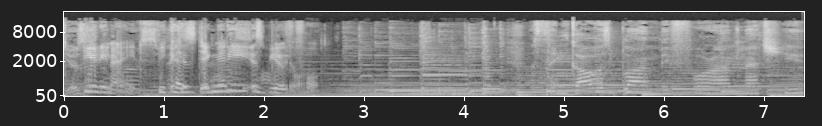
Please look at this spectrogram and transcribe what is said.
Beauty Night, because dignity is beautiful. I think I was blind before I met you.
